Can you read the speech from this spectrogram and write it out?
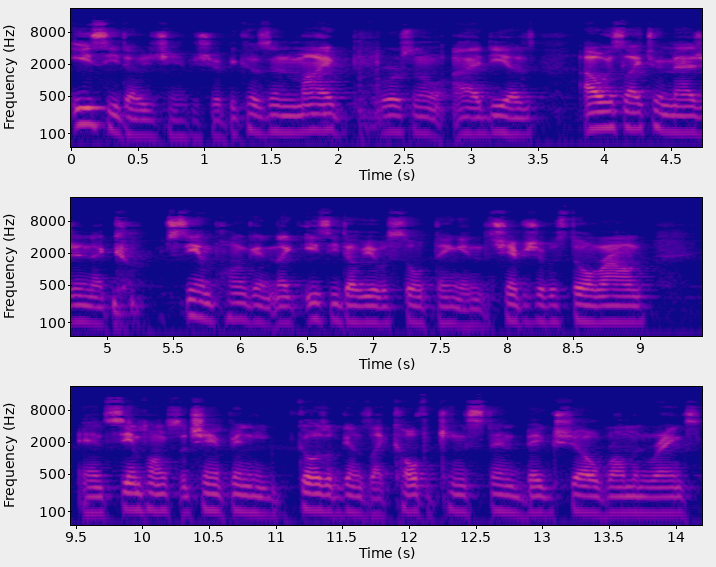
ECW championship, because in my personal ideas, I always like to imagine that CM Punk and like ECW was still a thing, and the championship was still around, and CM Punk's the champion. He goes up against like Kofi Kingston, Big Show, Roman Reigns.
